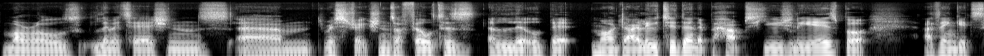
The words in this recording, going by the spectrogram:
morals, limitations, um, restrictions, or filters a little bit more diluted than it perhaps usually is. But I think it's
